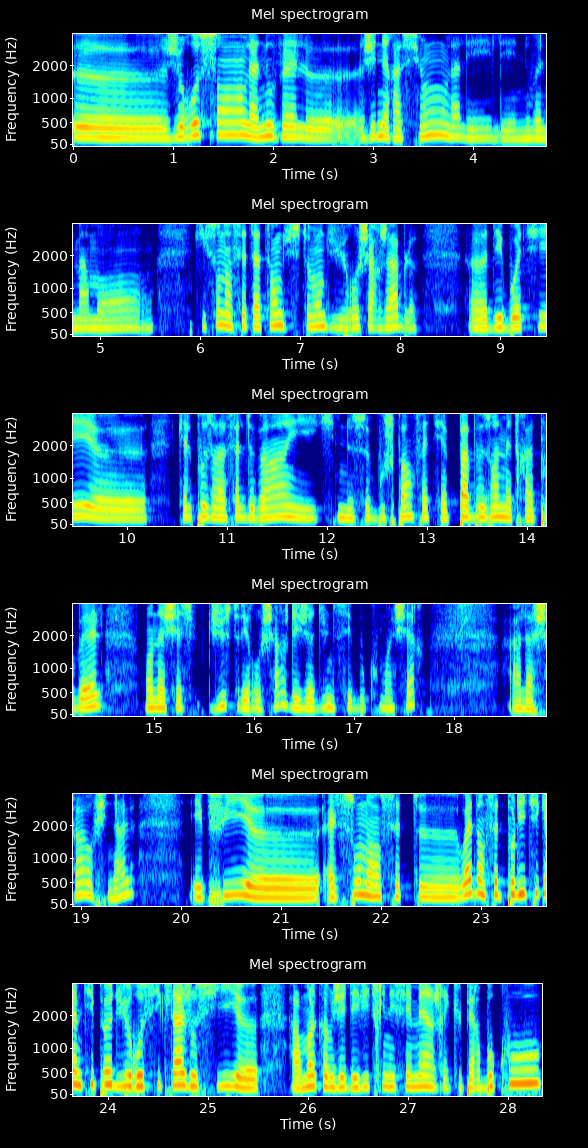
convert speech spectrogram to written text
Euh, je ressens la nouvelle euh, génération, là, les, les nouvelles mamans, qui sont dans cette attente justement du rechargeable, euh, des boîtiers euh, qu'elles posent dans la salle de bain et qui ne se bougent pas. En fait, il n'y a pas besoin de mettre à la poubelle. On achète juste les recharges. Déjà, d'une, c'est beaucoup moins cher à l'achat au final. Et puis euh, elles sont dans cette euh, ouais dans cette politique un petit peu du recyclage aussi. euh. alors moi comme j'ai des vitrines éphémères, je récupère beaucoup.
